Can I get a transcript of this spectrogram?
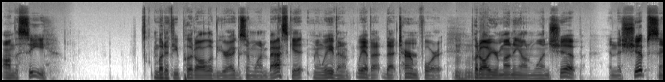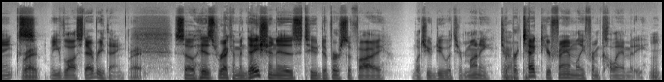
on the sea. But if you put all of your eggs in one basket, I mean, we even have, we have that, that term for it. Mhm. Put all your money on one ship, and the ship sinks. Right. You've lost everything. Right. So his recommendation is to diversify what you do with your money to Yeah. protect your family from calamity. Mm.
